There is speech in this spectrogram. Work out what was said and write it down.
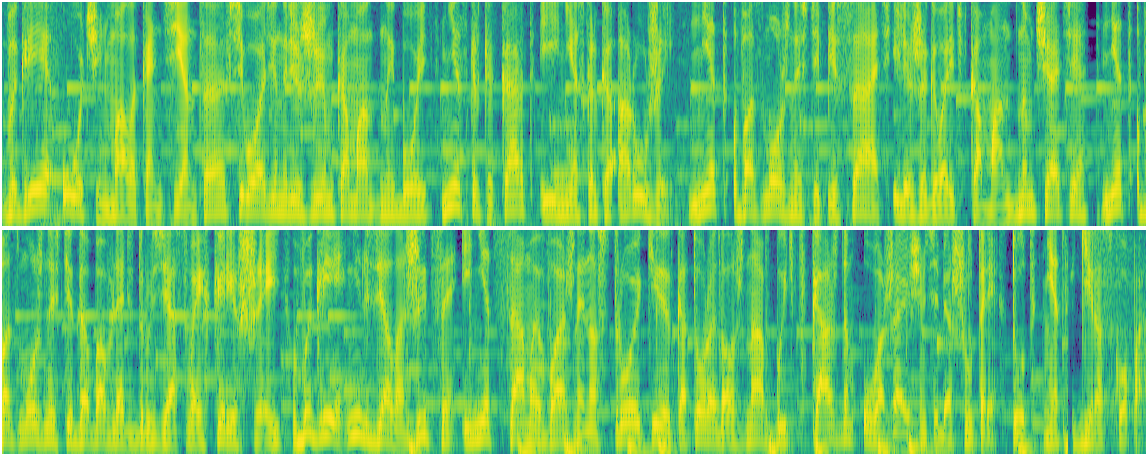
В игре очень мало контента, всего один режим, командный бой, несколько карт и несколько оружий. Нет возможности писать или же говорить в командном чате, чате, нет возможности добавлять в друзья своих корешей, в игре нельзя ложиться и нет самой важной настройки, которая должна быть в каждом уважающем себя шутере. Тут нет гироскопа.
